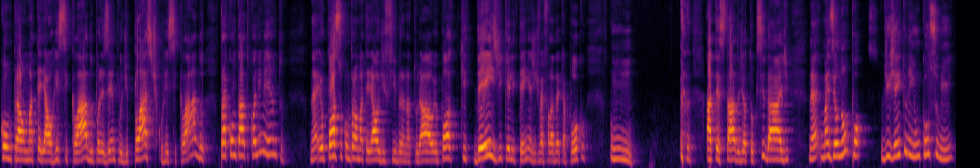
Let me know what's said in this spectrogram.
comprar um material reciclado, por exemplo, de plástico reciclado, para contato com alimento. Né? Eu posso comprar um material de fibra natural, eu posso que desde que ele tenha, a gente vai falar daqui a pouco, um atestado de atoxicidade, né? Mas eu não posso de jeito nenhum consumir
